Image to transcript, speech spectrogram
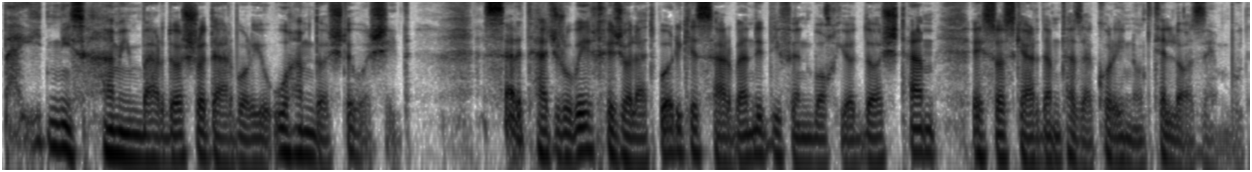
بعید نیست همین برداشت را درباره او هم داشته باشید. از سر تجربه خجالتباری که سربند دیفنباخیا داشتم احساس کردم تذکر این نکته لازم بود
